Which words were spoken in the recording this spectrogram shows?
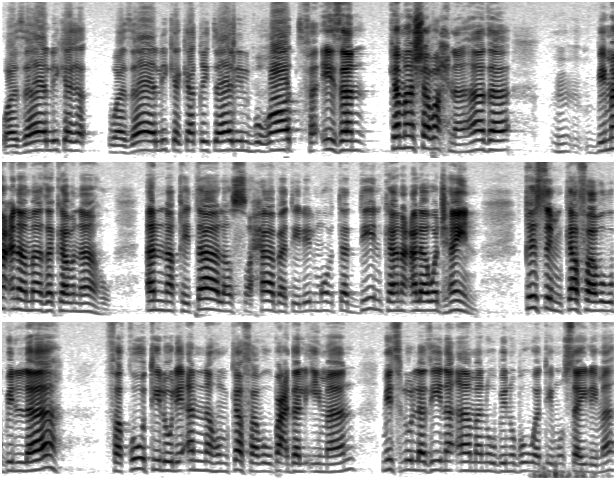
وذلك وذلك كقتال البغاة. فإذا كما شرحنا هذا بمعنى ما ذكرناه أن قتال الصحابة للمرتدين كان على وجهين. قسم كفروا بالله فقوتلوا لأنهم كفروا بعد الإيمان مثل الذين آمنوا بنبوة مسيلمة.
